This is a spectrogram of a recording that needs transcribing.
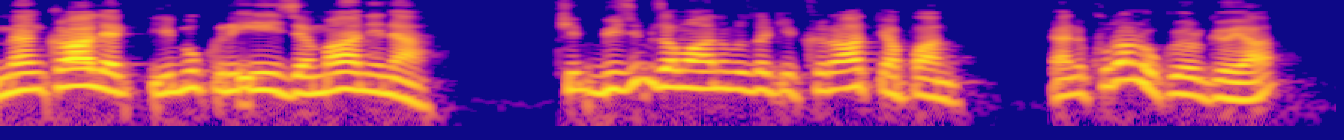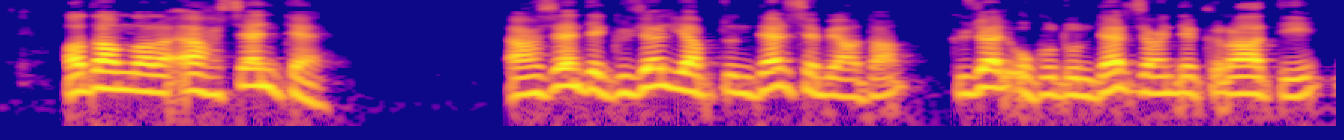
Men kâlek li mukri'i zamanina ki bizim zamanımızdaki kıraat yapan yani Kur'an okuyor göya adamlara ehsente ehsente güzel yaptın derse bir adam güzel okudun derse hani de kıraati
